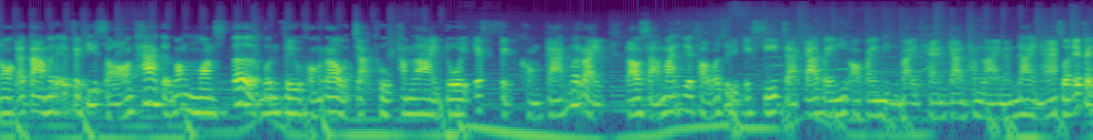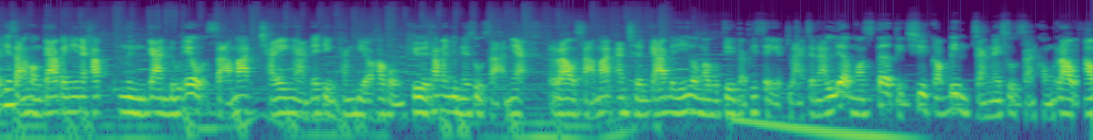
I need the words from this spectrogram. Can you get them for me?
นาะและตามมาด้วยเอฟเฟกต์ที่ 2 ถ้าเกิดว่ามอนสเตอร์บนฟิลของเราจะถูกทำลายโดยเอฟเฟกต์ของการ์ดเมื่อไหร่ เราสามารถที่จะถอดวัตถุดิบ Exit จากการ์ดใบนี้ออกไป 1 ใบแทนการทำลายนั้นได้นะ ส่วนเอฟเฟกที่ 3 ของการ์ดใบนี้นะครับหการดูเอลสามารถใช้งานได้เพียงครั้งเดียวครับผมคือถ้ามันอยู่ในสุสานเนี่ยเราสามารถอัญเชิญการ์ดใบนี้ลงมาบนฟิลแบบพิเศษ หลังจากนั้นเลือกมอนสเตอร์ติดชื่อกอบบินจากในสุสานของเราเอา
